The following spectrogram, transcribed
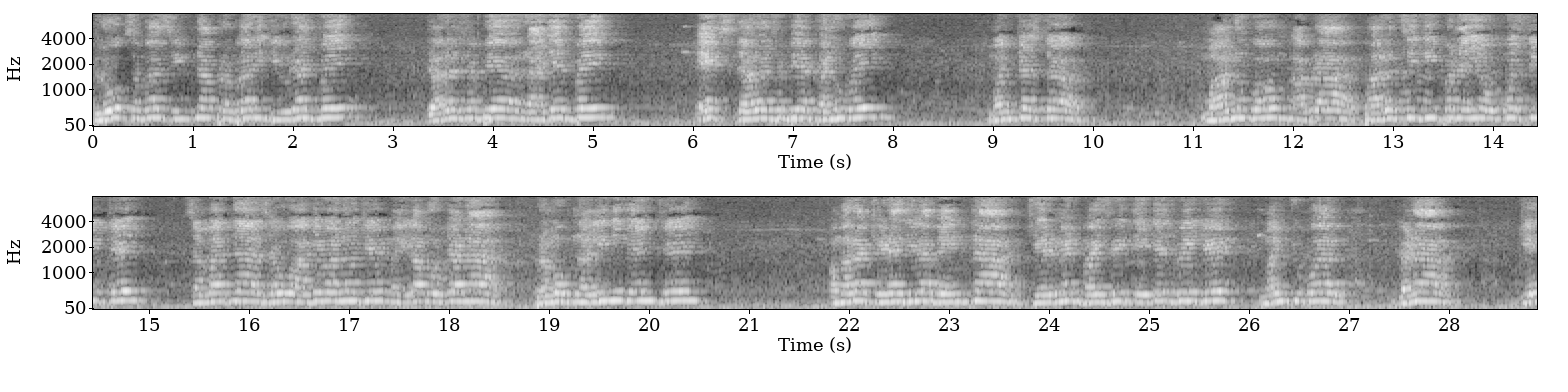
લોકસભા સીટના પ્રભારી જીવરાજભાઈ, ધારાસભ્ય રાજેશભાઈ એક્સ ધારાસભ્ય કનુભાઈ, મંચસ્થ મહાનુભાવ આપણા ભારતસિંહજી પણ અહીંયા ઉપસ્થિત છે. સમાજના સૌ આગેવાનો છે, મહિલા મોરચાના પ્રમુખ નલિનીબેન છે. અમારા ખેડા જિલ્લા બેંકના ચેરમેન ભાઈ શ્રી તેજસભાઈ છે. મંચ ઉપર ઘણા જે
